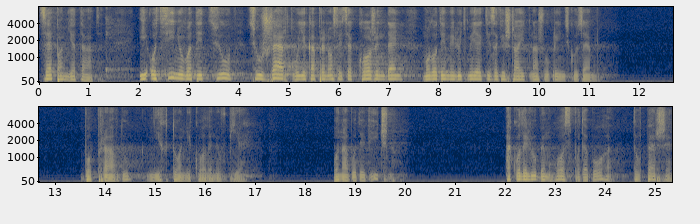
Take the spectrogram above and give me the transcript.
Це пам'ятати і оцінювати цю, цю жертву, яка приноситься кожен день молодими людьми, які захищають нашу українську землю. Бо правду ніхто ніколи не вб'є. Вона буде вічна. А коли любимо Господа Бога, то вперше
